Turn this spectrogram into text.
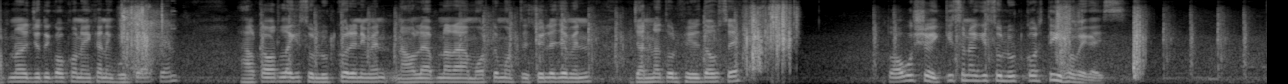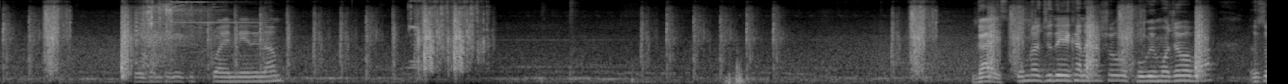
আপনারা যদি কখনো এখানে ঘুরতে আসেন, হালকা পাতলা কিছু লুট করে নেবেন নাহলে আপনারা মরতে মরতে চলে যাবেন জান্নাতুল ফিরদাউসে। তো অবশ্যই কিছু না কিছু লুট করতেই হবে গাইস এখান থেকে কিছু কয়েন নিয়ে নিলাম। গাইস তোমরা যদি এখানে আসো, খুবই মজা পাবা। দেখছ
